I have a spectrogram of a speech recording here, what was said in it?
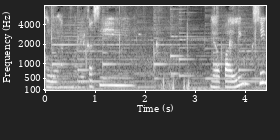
keluhan mereka sih ya paling sih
